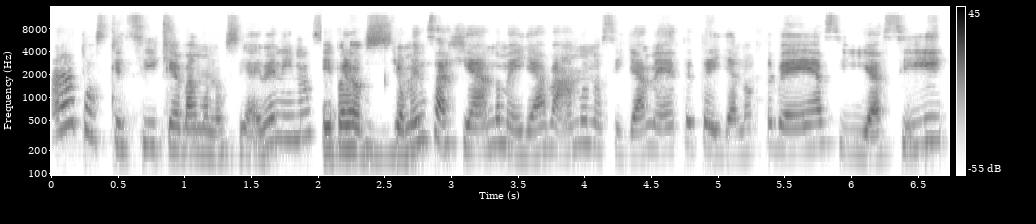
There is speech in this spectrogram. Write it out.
Ah, pues que sí, que vámonos, y ahí venimos. Y pero pues, yo mensajeándome, ya vámonos, y ya métete, y ya no te veas, y así,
